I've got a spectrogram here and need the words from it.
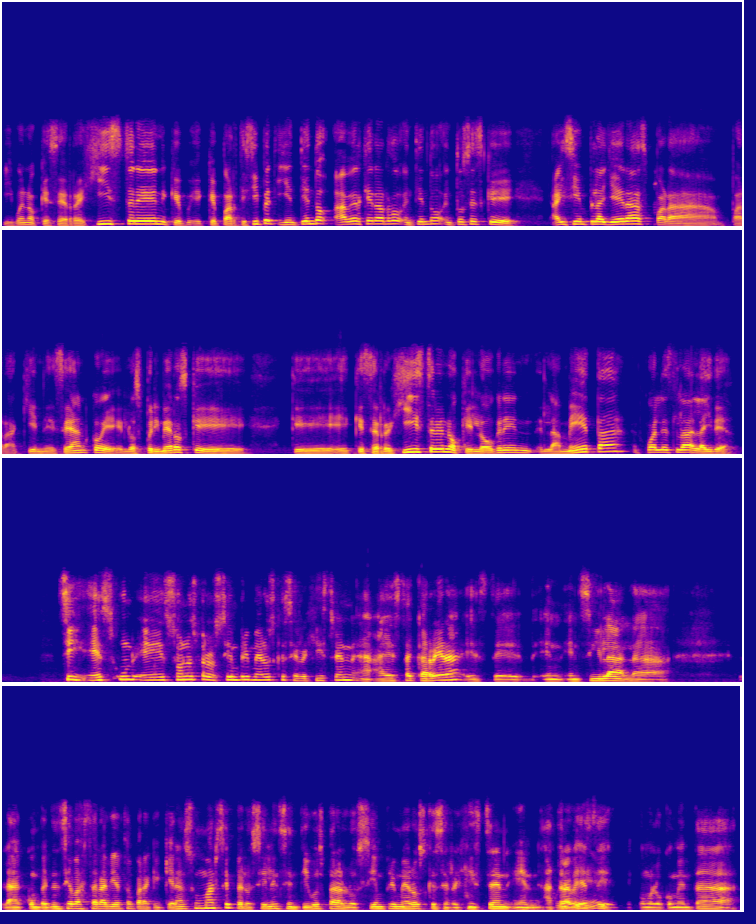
y bueno que se registren, que, que participen y entiendo, a ver Gerardo, entiendo entonces que hay 100 playeras para para quienes sean los primeros que que, que se registren o que logren la meta. ¿Cuál es la, la idea? Sí, es un, son los para los 100 primeros que se registren a, esta carrera. Este, en, sí la, la, competencia va a estar abierta para que quieran sumarse, pero sí el incentivo es para los 100 primeros que se registren en, a través de, como lo comenta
